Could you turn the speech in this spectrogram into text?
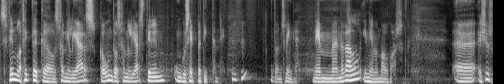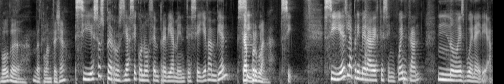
fem l'efecte que els familiars, que un dels familiars tenen un gosset petit també. Uh -huh. Doncs vinga, anem a Nadal i anem amb el gos. Eh, això és bo de, de plantejar? Si esos perros ya se conocen previamente, se llevan bien, Cap sí. problema. Sí. Si es la primera vez que se encuentran, no es buena idea.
